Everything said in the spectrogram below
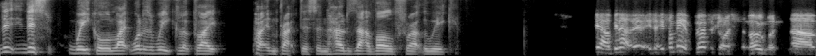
th- this week or like what does a week look like putting practice, and how does that evolve throughout the week? Yeah, I mean, if I'm being perfectly honest at the moment, um,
